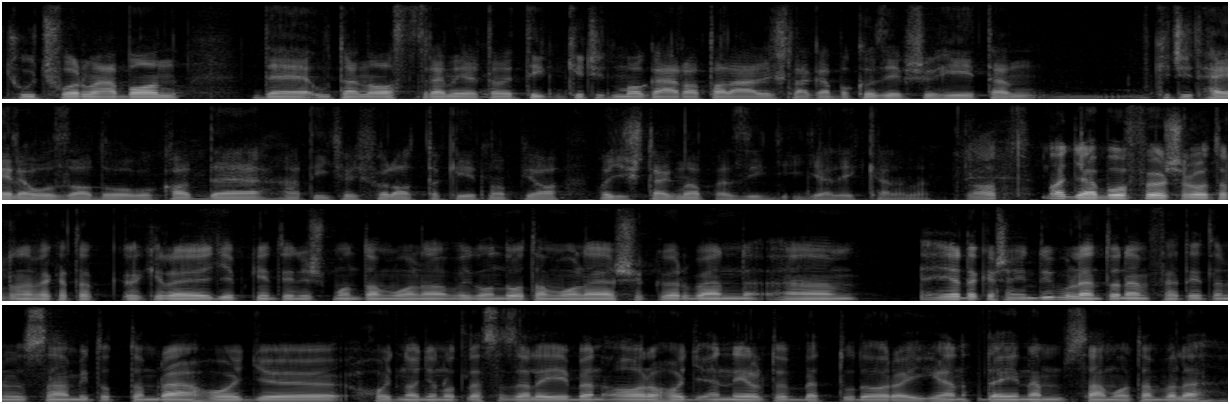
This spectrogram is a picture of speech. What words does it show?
csúcsformában, de utána azt reméltem, hogy kicsit magára talál, és legalább a középső héten kicsit helyrehozza a dolgokat, de hát így, hogy feladta két napja, vagyis tegnap, ez így, így elég kellemet. Nagyjából felsoroltad a neveket, akire egyébként én is mondtam volna, vagy gondoltam volna első körben. Érdekesen, én Dumulentől nem feltétlenül számítottam rá, hogy, hogy nagyon ott lesz az elejében. Arra, hogy ennél többet tud, arra igen, de én nem számoltam vele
